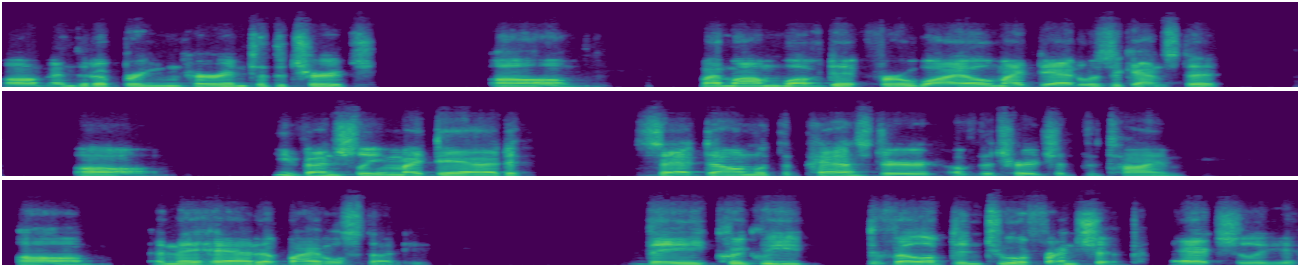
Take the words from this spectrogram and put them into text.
um, ended up bringing her into the church. Um, My mom loved it for a while. My dad was against it. Um, eventually, my dad sat down with the pastor of the church at the time, um, and they had a Bible study. They quickly developed into a friendship, actually.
